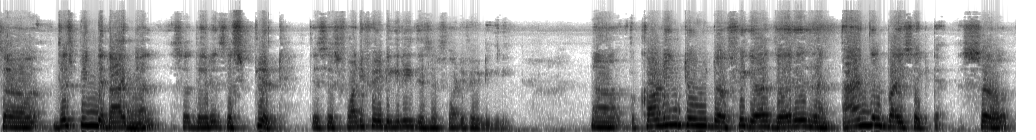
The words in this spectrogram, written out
so this being the diagonal. So there is a split. This is 45 degree this is 45 degree. Now according to the figure there is an angle bisector so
